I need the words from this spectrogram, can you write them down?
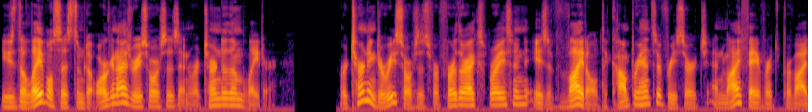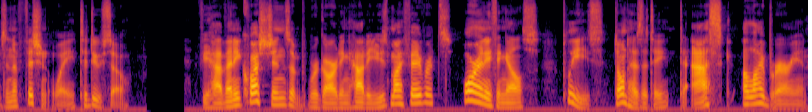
Use the label system to organize resources and return to them later. Returning to resources for further exploration is vital to comprehensive research, and My Favorites provides an efficient way to do so. If you have any questions regarding how to use My Favorites or anything else, please don't hesitate to ask a librarian.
